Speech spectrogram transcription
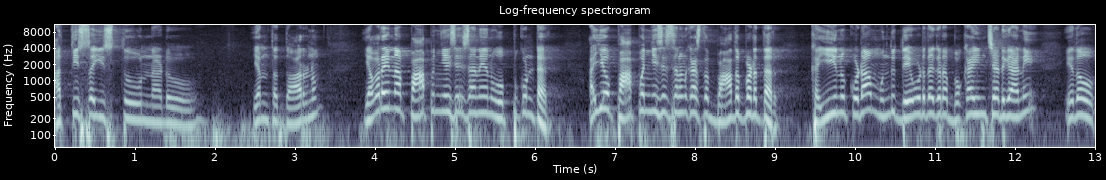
అతిశయిస్తూ ఉన్నాడు. ఎంత దారుణం! ఎవరైనా పాపం చేసేసానే అని ఒప్పుకుంటారు. అయ్యో పాపం చేసేసానని కాస్త బాధపడతారు. కయ్యను కూడా ముందు దేవుడి దగ్గర బుకాయించాడు కానీ ఏదో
